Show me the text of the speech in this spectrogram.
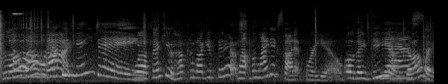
Hello. Hello. Happy May Day. Well, thank you. How come I get this? Well, the Leidigs bought it for you. Oh, they did. Yes. Golly.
